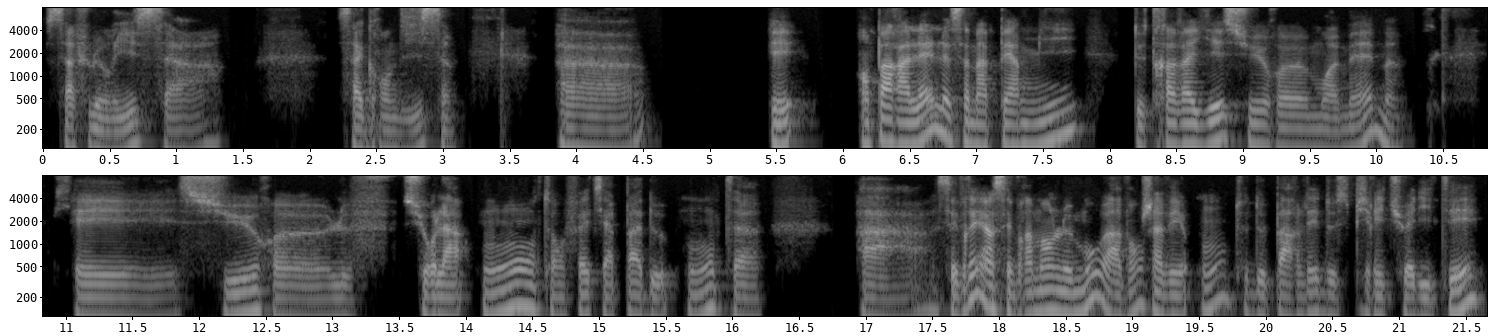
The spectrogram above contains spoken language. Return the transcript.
ça fleurisse, ça, ça grandisse. Euh, et en parallèle, ça m'a permis de travailler sur euh, moi-même et sur, le, sur la honte. En fait, il n'y a pas de honte. À... C'est vrai, hein, c'est vraiment le mot. Avant, j'avais honte de parler de spiritualité.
